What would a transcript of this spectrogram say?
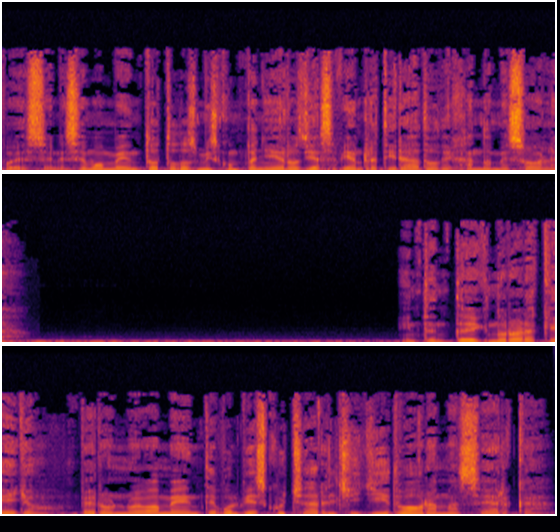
pues en ese momento todos mis compañeros ya se habían retirado dejándome sola. Intenté ignorar aquello, pero nuevamente volví a escuchar el chillido ahora más cerca.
